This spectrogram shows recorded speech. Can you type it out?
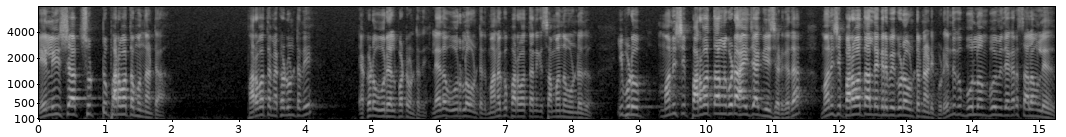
ఎలీషా చుట్టూ పర్వతం ఉందంట. పర్వతం ఎక్కడుంటుంది ఎక్కడో ఊరు వెళ్ళపట్టు ఉంటుంది. లేదా ఊర్లో ఉంటుంది. మనకు పర్వతానికి సంబంధం ఉండదు. ఇప్పుడు మనిషి పర్వతాలను కూడా హైజాక్ చేశాడు కదా? మనిషి పర్వతాల దగ్గర పోయి కూడా ఉంటున్నాడు ఇప్పుడు. ఎందుకు భూలో భూమి దగ్గర స్థలం లేదు?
